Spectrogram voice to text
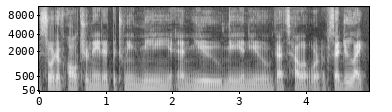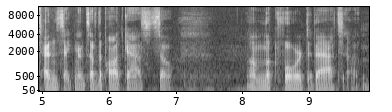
sort of alternate it between me and you, me and you. That's how it works. I do like 10 segments of the podcast, so um, look forward to that. Um,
